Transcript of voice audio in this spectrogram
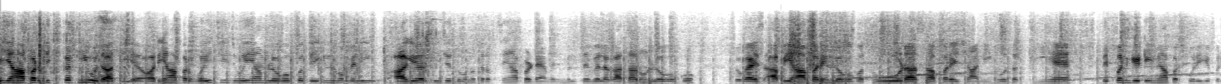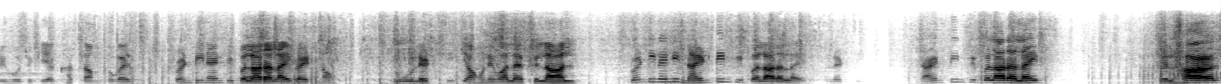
यहाँ पर दिक्कत ही हो जाती है और यहाँ पर वही चीज़ वही हम लोगों को देखने को मिली आगे और पीछे दोनों तरफ़ से यहाँ पर डैमेज मिलते हुए लगातार उन लोगों को। तो गाइज़ अब यहाँ पर इन लोगों को थोड़ा सा परेशानी हो सकती है। दिपन की टीम यहाँ पर पूरी की पूरी हो चुकी है, ख़त्म। तो guys twenty nine people are alive right now तो लेट सी क्या होने वाला है फ़िलहाल। Twenty nine nineteen people are alive let see nineteen people are alive फ़िलहाल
